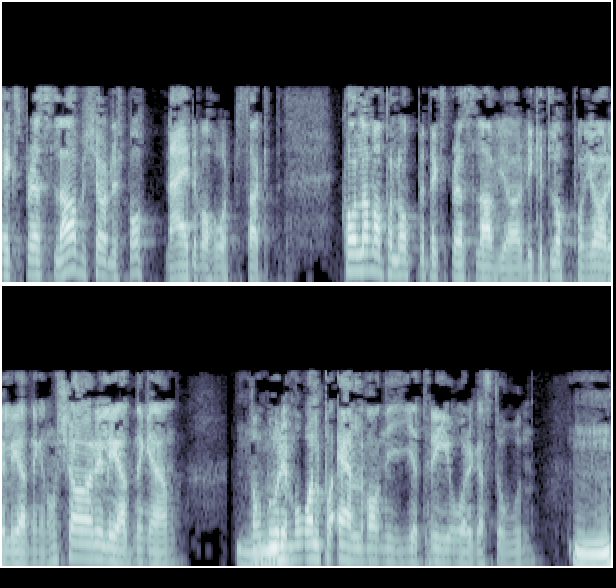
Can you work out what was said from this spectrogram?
Express Love kördes bort? Nej, det var hårt sagt. Kollar man på loppet Express Love gör, vilket lopp hon gör i ledningen. Hon kör i ledningen. De Mm. går i mål på 11 och 9, treåriga ston. Mm.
